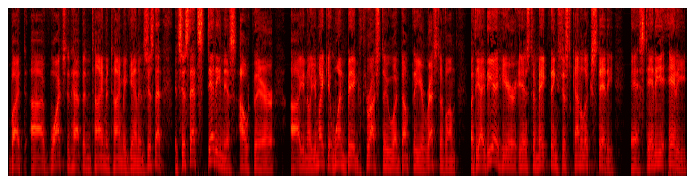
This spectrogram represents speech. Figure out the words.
but I've watched it happen time and time again. It's just that, it's just that steadiness out there. you know, you might get one big thrust to dump the rest of them, but the idea here is to make things just kind of look steady steady Eddie,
